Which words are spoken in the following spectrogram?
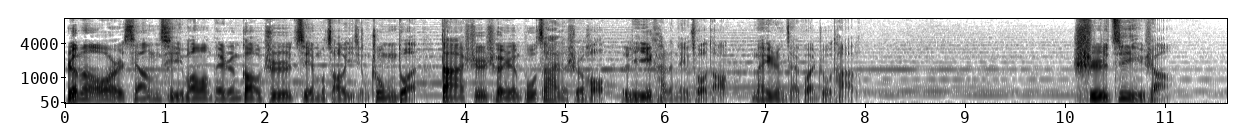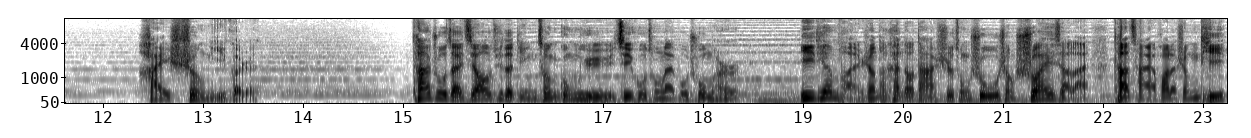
人们偶尔想起，往往被人告知节目早已经中断。大师趁人不在的时候离开了那座岛，没人再关注他了。实际上，还剩一个人。他住在郊区的顶层公寓，几乎从来不出门。一天晚上，他看到大师从树屋上摔下来，他踩滑了绳梯。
